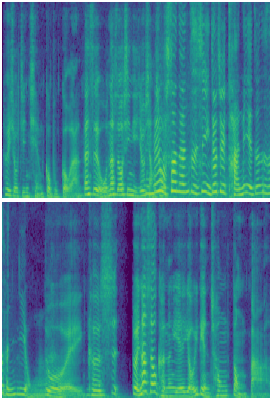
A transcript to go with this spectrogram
退休金钱够不够啊？但是我那时候心里就想，没有算的很仔细，你就去谈，你也真的是很勇啊。对，可是对那时候可能也有一点冲动吧。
